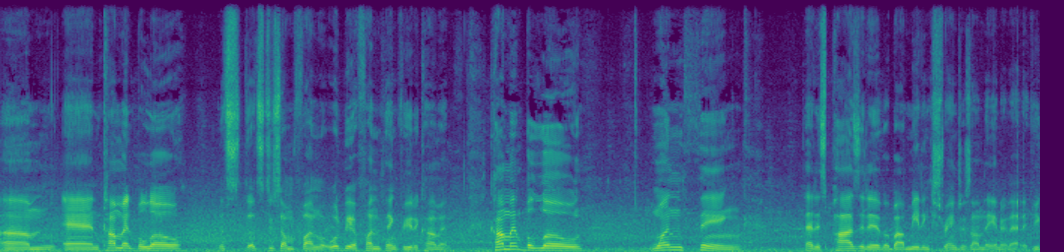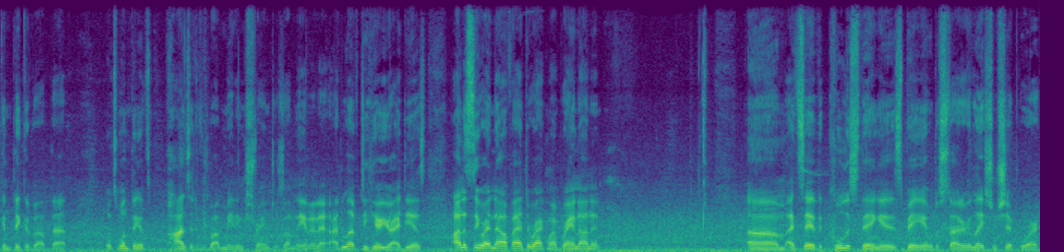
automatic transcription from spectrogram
um, and comment below. Let's let's do something fun. What would be a fun thing for you to comment? Comment below one thing that is positive about meeting strangers on the internet, if you can think about that. What's one thing that's positive about meeting strangers on the internet? I'd love to hear your ideas. Honestly, right now, if I had to rack my brain on it, um, I'd say the coolest thing is being able to start a relationship where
